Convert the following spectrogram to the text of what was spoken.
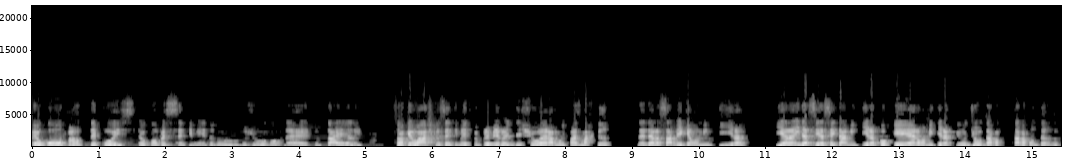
eu compro depois, eu compro esse sentimento do, do jogo, né, do, da Ellie, só que eu acho que o sentimento que o primeiro ele deixou era muito mais marcante, né, dela saber que é uma mentira e ela ainda assim aceitar a mentira porque era uma mentira que o Joe tava, tava contando.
